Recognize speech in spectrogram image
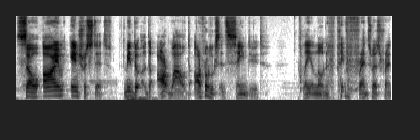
So I'm interested. I mean, the the art, wow, the artwork looks insane, dude. Play alone. Play with friends. Who has friends?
